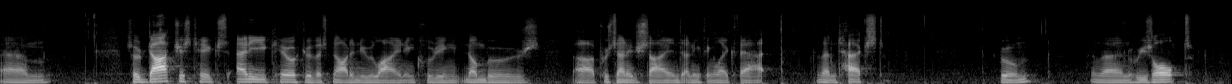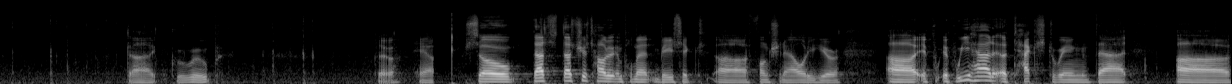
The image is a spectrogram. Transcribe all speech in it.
m. So dot just takes any character that's not a new line, including numbers, uh, percentage signs, anything like that, and then text, boom, and then result dot group so yeah. So that's, that's just how to implement basic uh, functionality here. Uh, if, if we had a text string that, uh,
